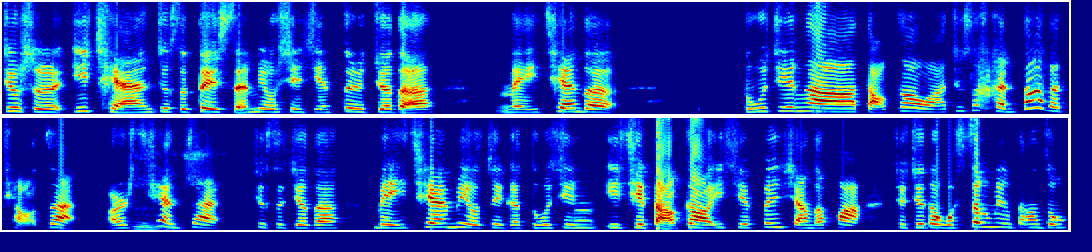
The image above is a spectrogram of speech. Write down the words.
就是以前就是对神没有信心，对觉得每天的读经啊、祷告啊，就是很大的挑战，而现在就是觉得。每一天没有这个读经，一起祷告，一起分享的话，就觉得我生命当中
